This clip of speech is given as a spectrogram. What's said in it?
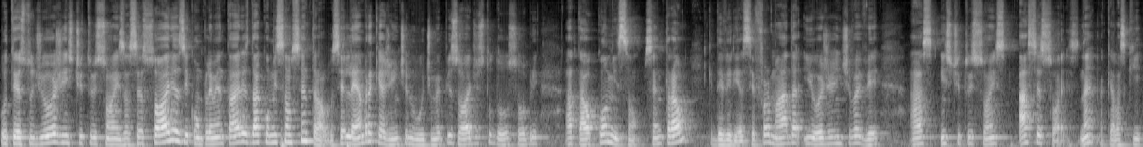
o texto de hoje, instituições acessórias e complementares da Comissão Central. Você lembra que a gente no último episódio estudou sobre a tal Comissão Central, que deveria ser formada, e hoje a gente vai ver as instituições acessórias, né? aquelas que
